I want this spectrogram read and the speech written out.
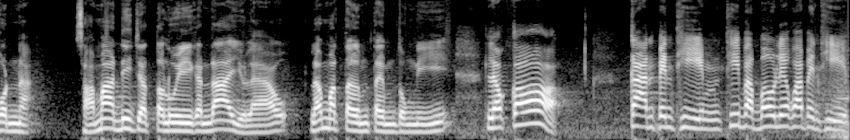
คนน่ะสามารถที่จะตะลุยกันได้อยู่แล้ว แล้วมาเติมเต็มตรงนี้ แล้วก็การเป็นทีมที่บับเบิลเรียกว่าเป็นทีม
